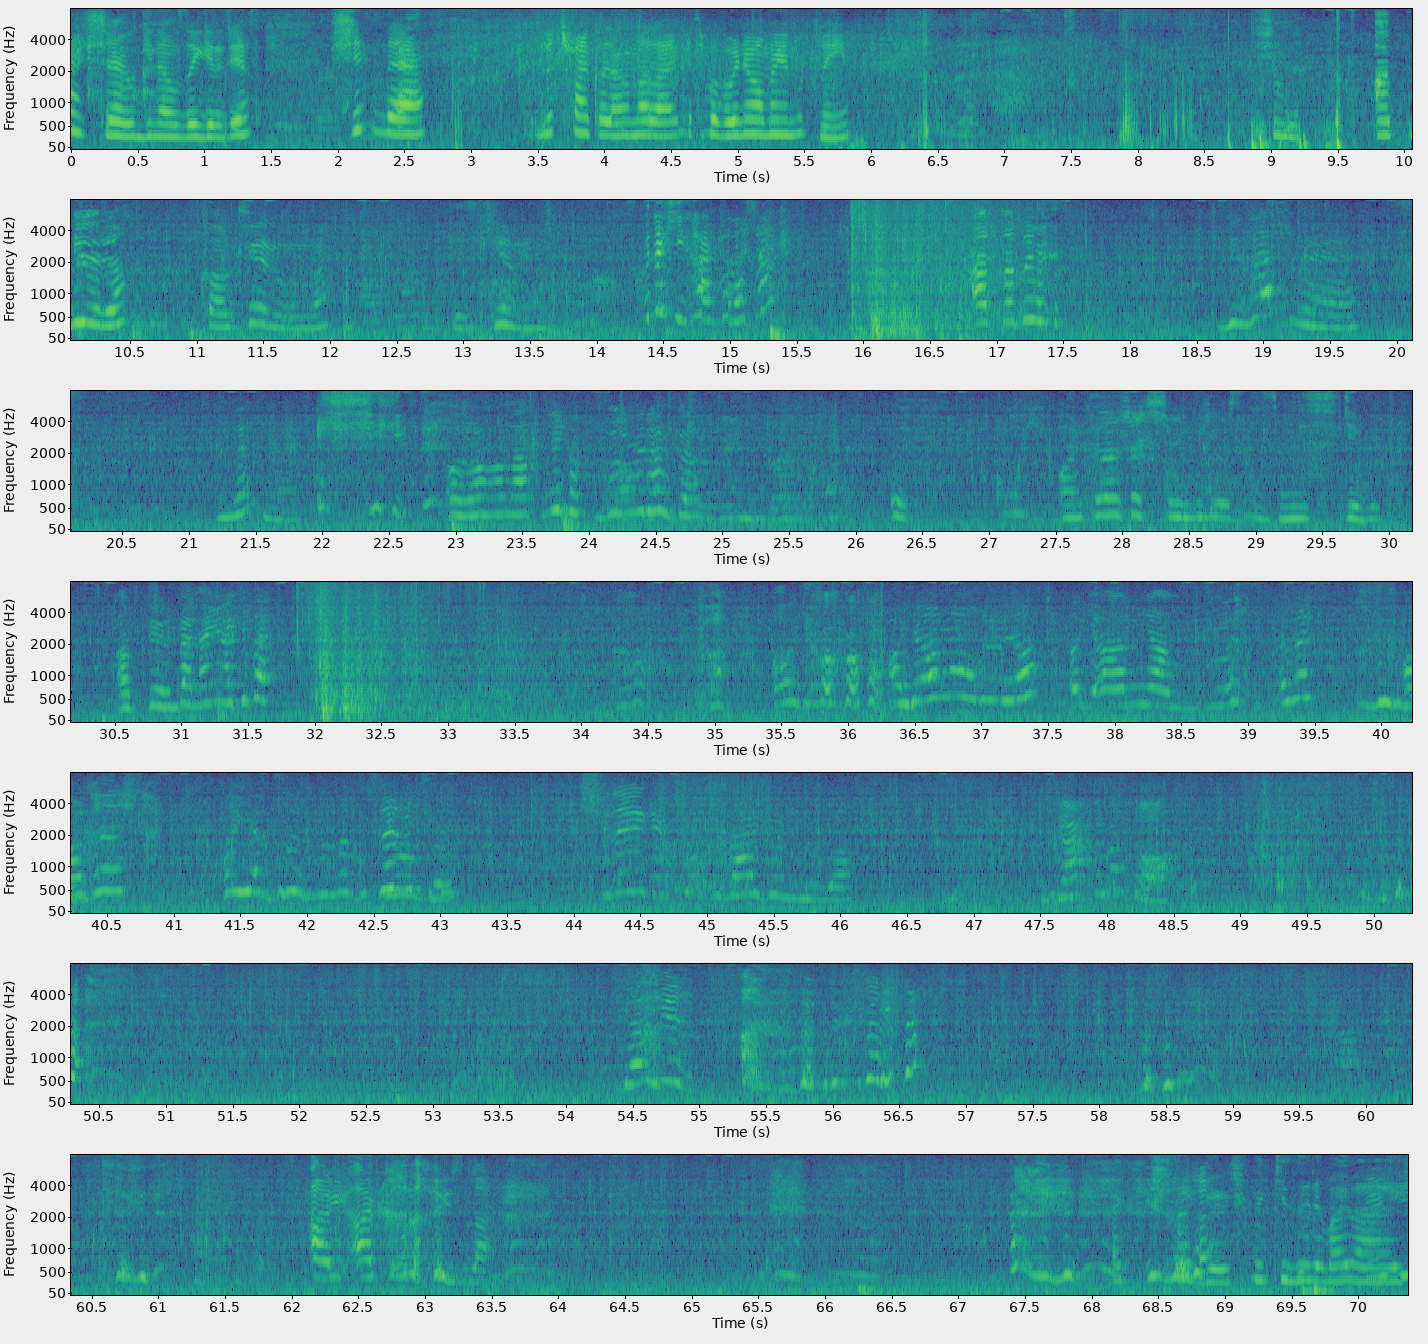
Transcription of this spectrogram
arkadaşlar bugün havuza gireceğiz. Şimdi lütfen kanalıma like atıp abone olmayı unutmayın. Şimdi atlıyorum. Korkuyorum ama. Gözüküyor mu? Bir dakika arkadaşlar. Atladım. Güzel mi? Güzel mi? o zaman atlıyorum. Dur bir dakika. Arkadaşlar suyu biliyorsunuz mis gibi. Atlıyorum ben en yakında. Ayağım. Ayağım ne oluyor ya? Ayağım yandı. Evet. Arkadaşlar. Ayaklarımına bir şey oldu. Şuraya geç çok güzel görünüyor. Sıcak mı soğuk? Ay arkadaşlar. Arkadaşlar görüşmek üzere bay bay.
